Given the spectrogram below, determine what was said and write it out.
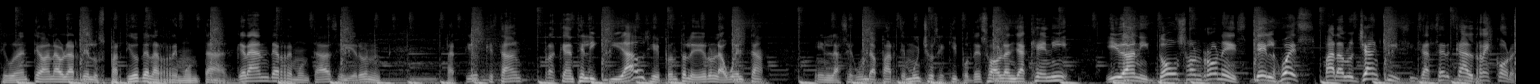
seguramente van a hablar de los partidos de las remontadas. Grandes remontadas se dieron partidos que estaban prácticamente liquidados y de pronto le dieron la vuelta en la segunda parte. Muchos equipos, de eso hablan ya Kenny y Dani. Dos honrones del juez para los Yankees y se acerca al récord.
